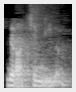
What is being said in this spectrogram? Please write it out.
Grazie mille.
